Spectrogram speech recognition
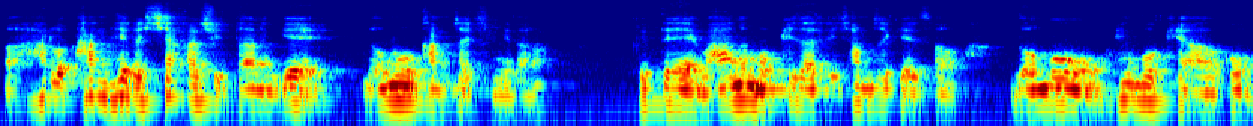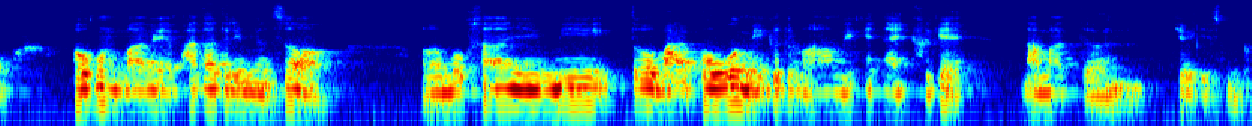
하루 한 해를 시작할 수 있다는 게 너무 감사했습니다. 그때 많은 목회자들이 참석해서 너무 행복해하고 복음 마음에 받아들이면서 어, 목사님이 또 말 복음이 그들 마음에 굉장히 크게 남았던 기억이 있습니다.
